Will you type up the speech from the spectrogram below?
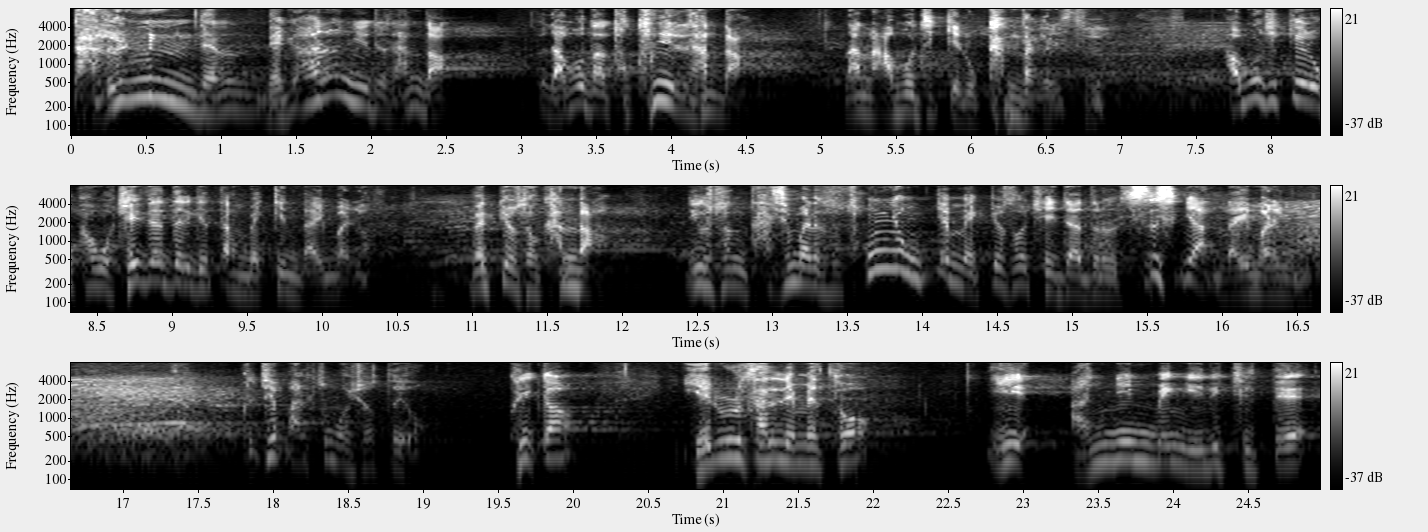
나를 믿는 데는 내가 하는 일을 한다. 나보다 더 큰 일을 한다. 난 아버지께로 간다 그랬어요. 아버지께로 가고 제자들에게 딱 맡긴다 이 말이요. 맡겨서 간다. 이것은 다시 말해서 성령께 맡겨서 제자들을 쓰시게 한다 이 말입니다. 그렇게 말씀하셨어요. 그러니까 예루살렘에서 이 안림병 일으킬 때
